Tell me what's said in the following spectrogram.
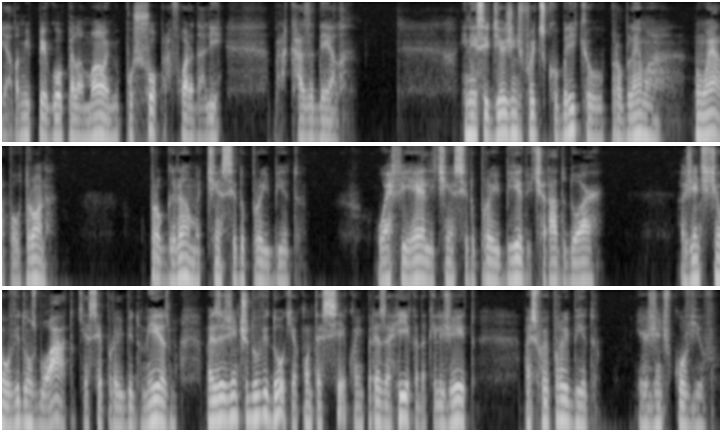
e ela me pegou pela mão e me puxou para fora dali, para casa dela. E nesse dia a gente foi descobrir que o problema não era a poltrona. O programa tinha sido proibido. O FL tinha sido proibido e tirado do ar. A gente tinha ouvido uns boatos que ia ser proibido mesmo, mas a gente duvidou que ia acontecer com a empresa rica daquele jeito. Mas foi proibido e a gente ficou vivo.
